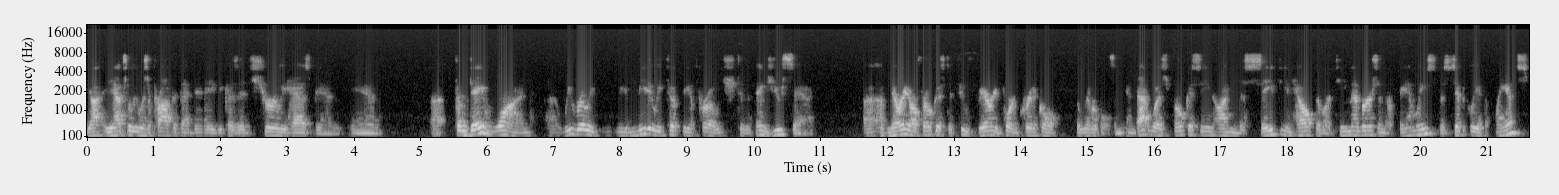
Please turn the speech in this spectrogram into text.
yeah, he absolutely was a prophet that day because it surely has been. And uh, from day one, uh, we really we immediately took the approach to the things you said uh, of narrowing our focus to two very important critical deliverables. And, and that was focusing on the safety and health of our team members and their families, specifically at the plants.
